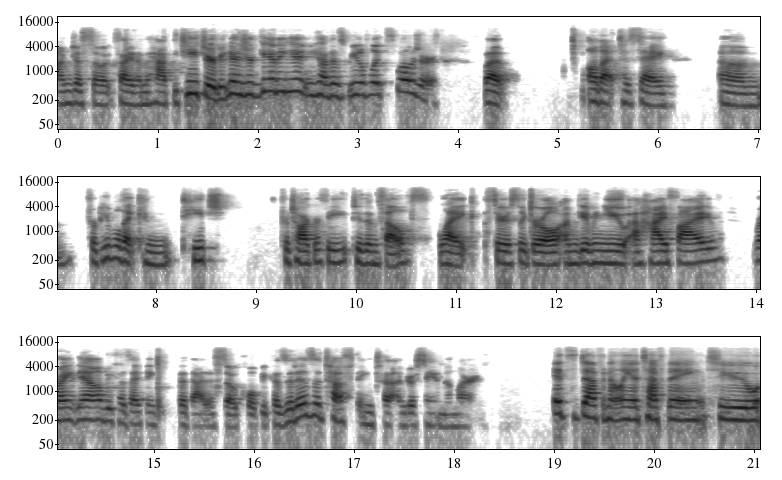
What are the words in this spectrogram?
i'm just so excited i'm a happy teacher because you're getting it and you have this beautiful exposure but all that to say um, for people that can teach photography to themselves. Like, seriously, girl, I'm giving you a high five right now because I think that that is so cool because it is a tough thing to understand and learn. It's definitely a tough thing to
